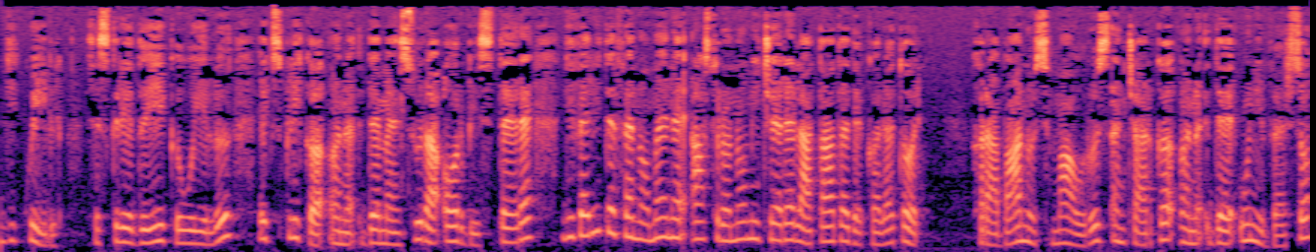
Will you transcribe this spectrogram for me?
Diquil, se scrie d i u i l explică în De mensura orbis terre diferite fenomene astronomice relatate de călători. Hrabanus Maurus încearcă în De Universo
